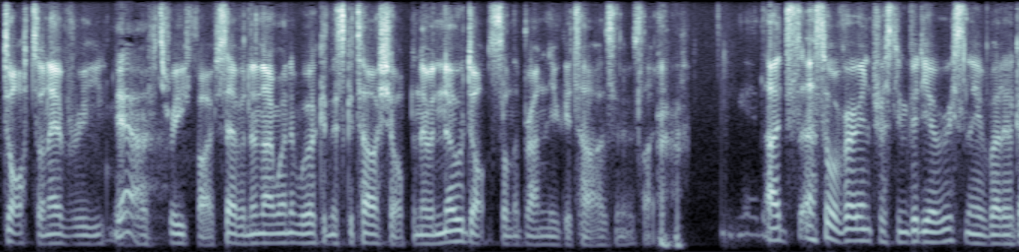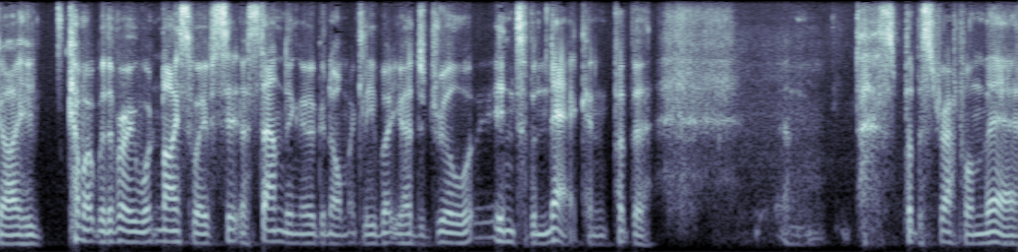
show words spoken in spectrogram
dot on every yeah. know, three, five, seven. And I went to work in this guitar shop, and there were no dots on the brand new guitars, and it was like. I, I, saw a very interesting video recently about a guy who come up with a very nice way of sit, uh, standing ergonomically, but you had to drill into the neck and put the and put the strap on there,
